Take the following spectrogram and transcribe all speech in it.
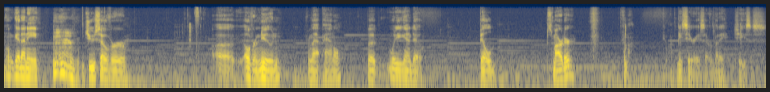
Won't get any juice over uh, over noon from that panel, but what are you gonna do? Build smarter? Be serious, everybody. Jesus.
